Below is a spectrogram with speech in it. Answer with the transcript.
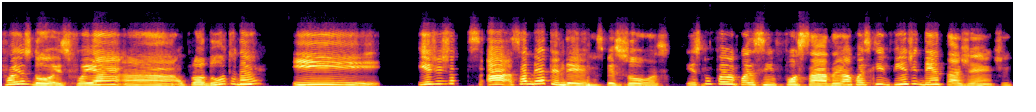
Foi os dois. Foi a, a- o produto, né? E, e a gente a, saber atender as pessoas. Isso não foi uma coisa assim forçada, é uma coisa que vinha de dentro da gente.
